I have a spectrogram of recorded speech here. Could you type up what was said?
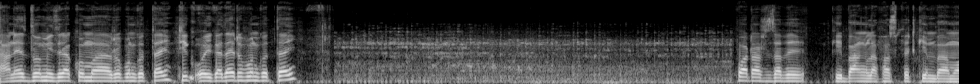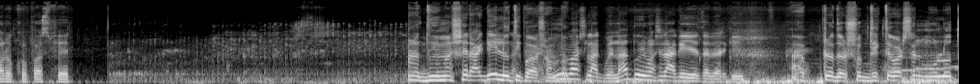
ধানের জমি যেরকম রোপণ করতে হয় ঠিক ওই গাদায় রোপণ করতে হয়। পটাশ যাবে কি বাংলা ফসফেট কিংবা মরক্কো ফসফেট দুই মাসের আগেই লতি পাওয়া সম্ভব। দুই মাস লাগবে না দুই মাসের আগেই যেতে হবে আর কি। আপনার দর্শক দেখতে পাচ্ছেন মূলত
